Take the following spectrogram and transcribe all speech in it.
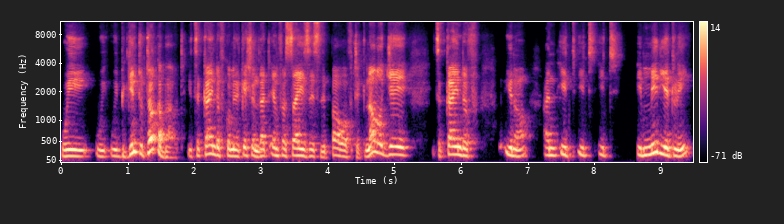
we, we, we begin to talk about. It's a kind of communication that emphasizes the power of technology. It's a kind of, you know, and it, it, it immediately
